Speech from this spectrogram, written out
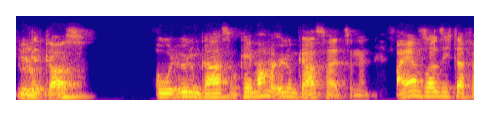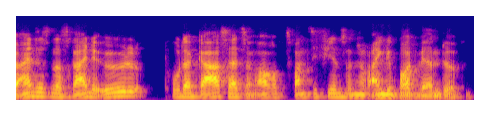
Öl und Gas? Oh, Öl und Gas. Okay, machen wir Öl- und Gasheizungen. Bayern soll sich dafür einsetzen, dass reine Öl- oder Gasheizungen auch ab 2024 noch eingebaut werden dürfen.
